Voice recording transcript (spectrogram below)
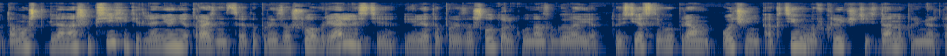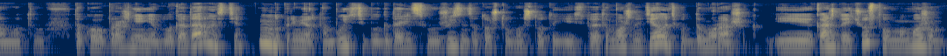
Потому что для нашей психики, для нее нет разницы, это произошло в реальности или это произошло только у нас в голове. То есть если вы прям очень активно включитесь, да, например, там вот в такое упражнение благодарности, ну, например, там будете благодарить свою жизнь за то, что у вас что-то есть, то это можно делать вот до мурашек. И каждое чувство мы можем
